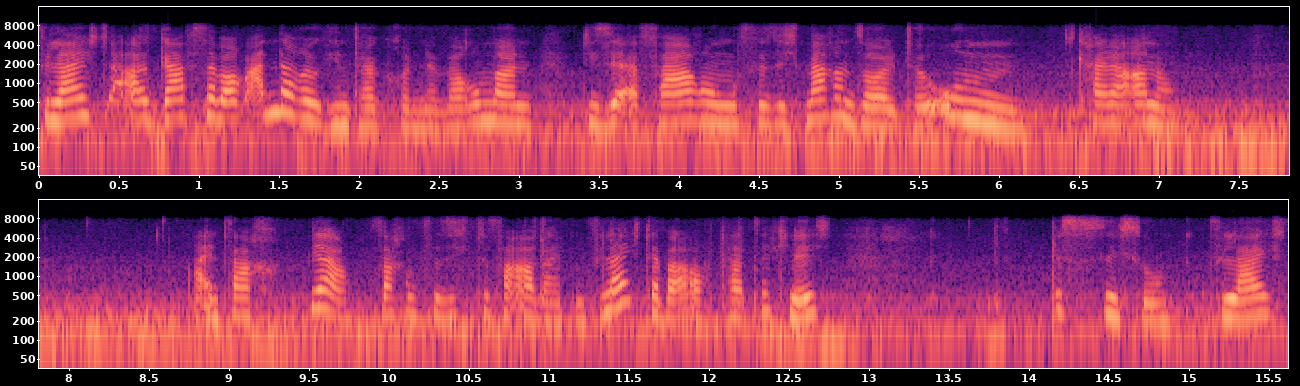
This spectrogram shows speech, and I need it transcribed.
Vielleicht äh, gab es aber auch andere Hintergründe, warum man diese Erfahrungen für sich machen sollte, um, keine Ahnung, einfach ja, Sachen für sich zu verarbeiten. Vielleicht aber auch tatsächlich ist es nicht so. Vielleicht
